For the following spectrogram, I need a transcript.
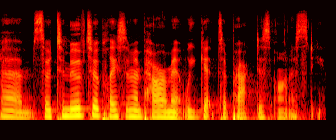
Um, so, to move to a place of empowerment, we get to practice honesty.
